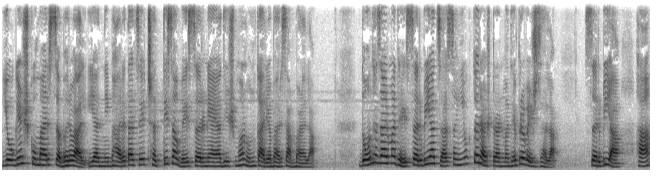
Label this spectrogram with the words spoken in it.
योगेश कुमार सभरवाल यांनी भारताचे छत्तीसावे सरन्यायाधीश म्हणून कार्यभार सांभाळला. दोन हजारमध्ये सर्बियाचा संयुक्त राष्ट्रांमध्ये प्रवेश झाला. सर्बिया हा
